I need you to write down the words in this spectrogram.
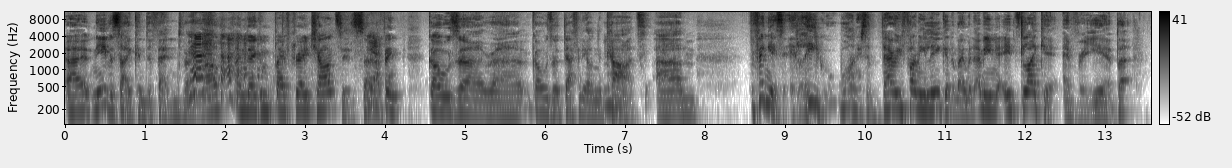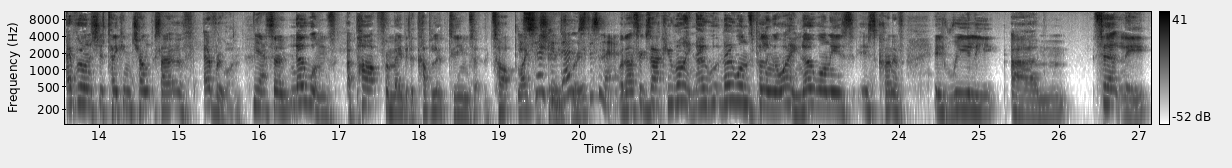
uh, neither side can defend very well, and they can both create chances. So Yeah. I think goals are uh, goals are definitely on the Mm-hmm. cards. Um, the thing is, League One is a very funny league at the moment. I mean, it's like it every year, but everyone's just taking chunks out of everyone. Yeah. So no one's, apart from maybe the couple of teams at the top, like so the condensed, isn't it? Well, that's exactly right. No, no one's pulling away. No one is is kind of is really um, certainly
